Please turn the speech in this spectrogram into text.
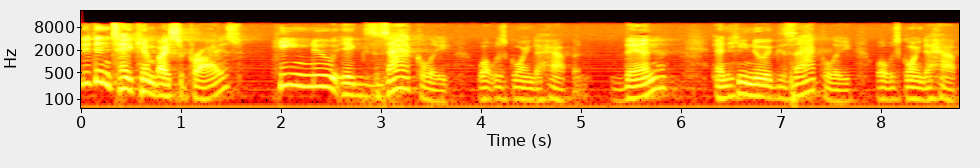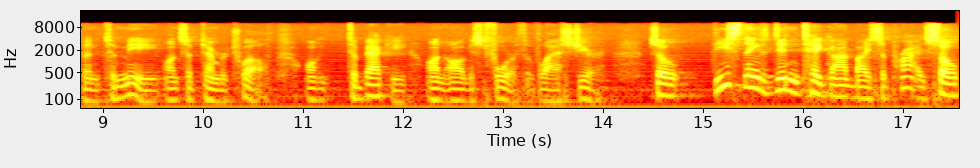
It didn't take him by surprise. He knew exactly what was going to happen then, and he knew exactly what was going to happen to me on September 12th, on, to Becky on August 4th of last year. So these things didn't take God by surprise. So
